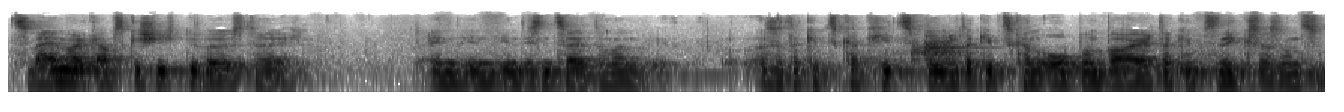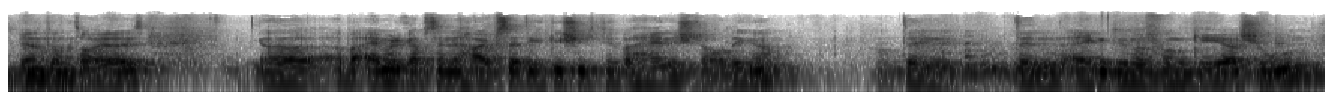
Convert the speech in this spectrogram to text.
zweimal gab es Geschichten über Österreich in, in, in diesen Zeitungen. Also da gibt es kein Kitzbühel, da gibt es keinen Opernball, da gibt es nichts, was uns wert und mhm. teuer ist. Äh, aber einmal gab es eine halbseitige Geschichte über Heide Staudinger, den, den Eigentümer von Gea Schuhen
